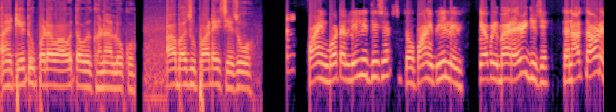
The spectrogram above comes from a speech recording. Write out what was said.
અહીં ટેટુ પડાવવા આવતા હોય ઘણા લોકો. આ બાજુ પાડે છે, જુઓ. પાણીની બોટલ લઈ લીધી છે તો પાણી પી લેવી. તે આપડી બહાર આવી ગઈ છે તને હાથતા આવડે?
